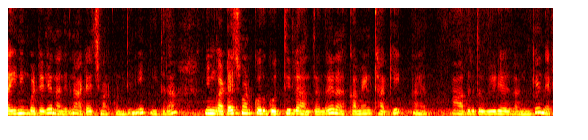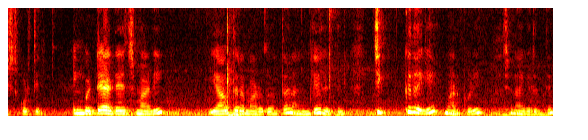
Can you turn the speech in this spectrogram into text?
ಲೈನಿಂಗ್ ಬಟ್ಟೆಗೆ ನಾನು ಇದನ್ನು ಅಟ್ಯಾಚ್ ಮಾಡ್ಕೊಂಡಿದ್ದೀನಿ. ಈ ಥರ ನಿಮ್ಗೆ ಅಟ್ಯಾಚ್ ಮಾಡ್ಕೋದು ಗೊತ್ತಿಲ್ಲ ಅಂತಂದರೆ ನಾನು ಕಮೆಂಟ್ ಹಾಕಿ ಅದ್ರದ್ದು ವೀಡಿಯೋ ನನಗೆ ನೆಕ್ಸ್ಟ್ ಕೊಡ್ತೀನಿ. ಹಿಂಗೆ ಬಟ್ಟೆ ಅಟ್ಯಾಚ್ ಮಾಡಿ ಯಾವ ಥರ ಮಾಡೋದು ಅಂತ ನನಗೆ ಹೇಳ್ತೀನಿ. ಚಿಕ್ಕದಾಗಿ ಮಾಡ್ಕೊಳ್ಳಿ ಚೆನ್ನಾಗಿರುತ್ತೆ.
